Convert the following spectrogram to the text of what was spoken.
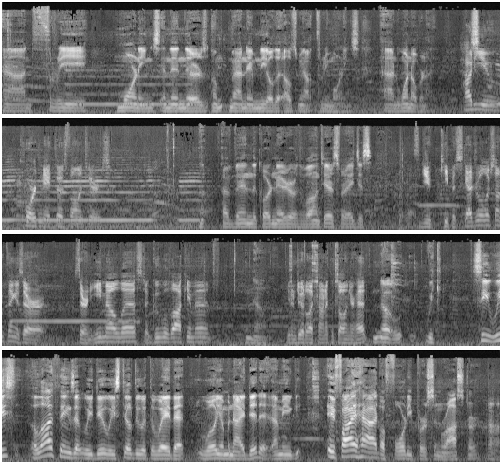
and three mornings, and then there's a man named Neil that helps me out three mornings and one overnight. How do you coordinate those volunteers? Uh, I've been the coordinator of the volunteers for ages. Do you keep a schedule or something? Is there is there an email list, a Google document? No, You don't do it electronic; it's all in your head. no, we see we a lot of things that we do. We still do it the way that William and I did it. I mean, if I had a forty-person roster, Uh-huh.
